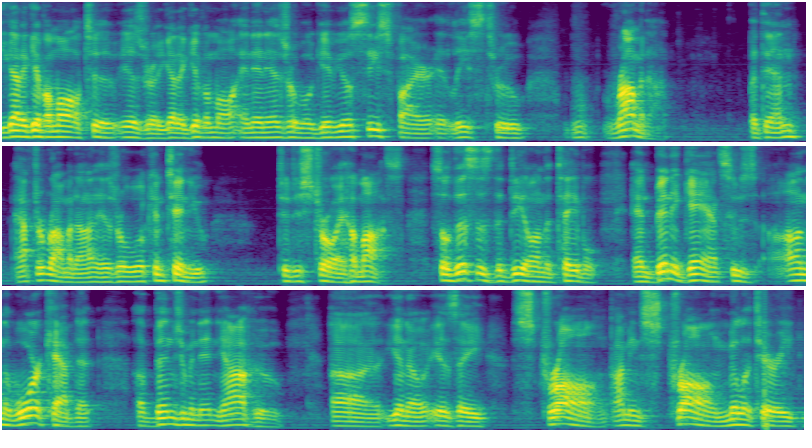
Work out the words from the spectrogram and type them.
you got to give them all to Israel. You got to give them all. And then Israel will give you a ceasefire at least through Ramadan. But then, after Ramadan, Israel will continue to destroy Hamas. So this is the deal on the table. And Benny Gantz, who's on the war cabinet of Benjamin Netanyahu, uh, you know, is a strong, I mean, strong military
